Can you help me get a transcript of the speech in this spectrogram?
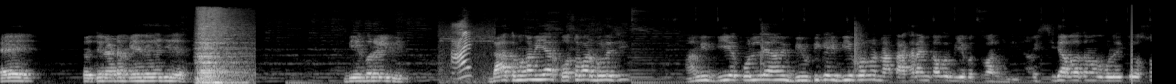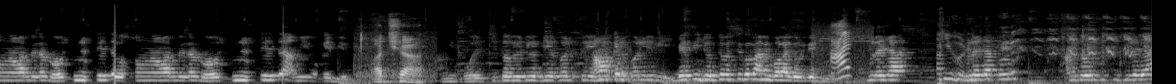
এই তোর জন্য একটা মেয়ে দেখেছি রে। বিয়ে করে নিবি। দা তোমাকে আমি আর কতবার বলেছি আমি বিয়ে করলে আমি বিউটিকেই বিয়ে করব না তাছাড়া আমি কাউকে বিয়ে করতে পারব না। আমি সিধা কথা তোমাকে বলে ওর সঙ্গে আমার বেশ একটা হোস্ট নিউজটি হয়েছে ওর সঙ্গে আমার বেশ একটা হোস্ট নিউজটি আমি ওকেই বিয়ে করব। আচ্ছা। আমি বলছি তো ভিডিও বিয়ে করলি তুই আমাকে করলি বেশি জোর জবরদস্তি করবে আমি গলায় জোর দিয়েছি চলে যা চলে যা তুই। আমি তোর কিছু চলে যা।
